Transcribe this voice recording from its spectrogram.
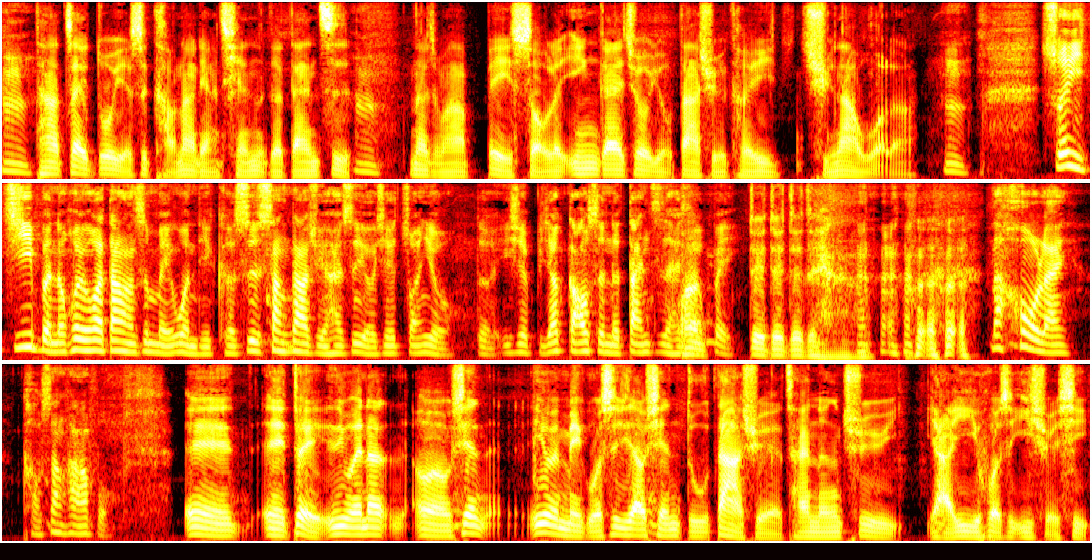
嗯，他再多也是考那两千个单字，嗯，那怎么背熟了，应该就有大学可以取纳我了。嗯，所以基本的绘画当然是没问题，可是上大学还是有一些专有的一些比较高深的单字还是要背。对对对对。那后来考上哈佛。诶诶，对，因为呢呃，先因为美国是要先读大学才能去牙医或是医学系，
